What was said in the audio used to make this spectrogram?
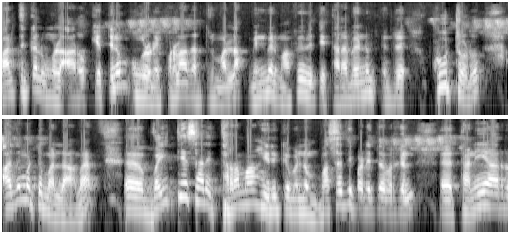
வாழ்த்துக்கள் உங்கள் ஆரோக்கியத்திலும் உங்களுடைய பொருளாதாரத்திலும் அல்ல மென்மேலும் அபிவிருத்தி தர வேண்டும் என்று கூற்றோடு அது மட்டுமல்லாம வைத்தியசாலை தரமாக இருக்க வேண்டும். வசதி படைத்தவர்கள் தனியார்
